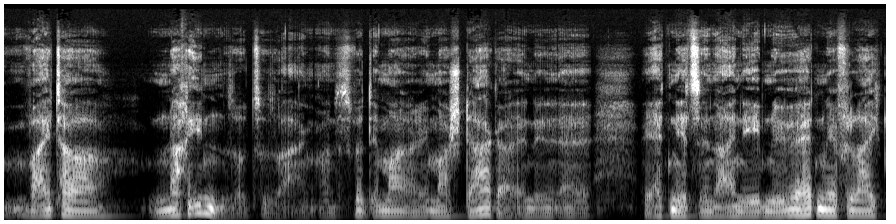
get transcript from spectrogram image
weiter nach innen sozusagen. Und es wird immer, immer stärker. Äh, wir hätten jetzt in einer Ebene höher, hätten wir vielleicht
